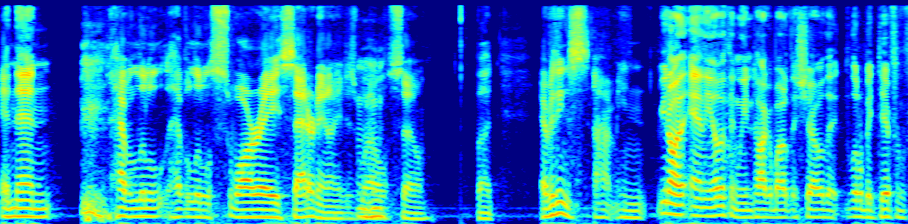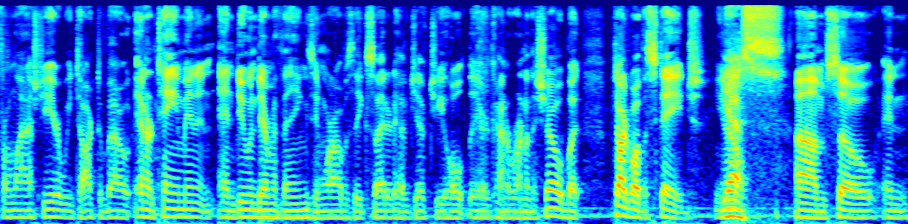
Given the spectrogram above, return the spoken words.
And then have a little have a little soiree Saturday night as Mm-hmm. well. So, but everything's. I mean, You know, and the other thing we didn't talk about at the show that a little bit different from last year, we talked about entertainment and, and doing different things, and we're obviously excited to have Jeff G. Holt there kind of running the show, but we talked about the stage. You know? Yes. Um, so, and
